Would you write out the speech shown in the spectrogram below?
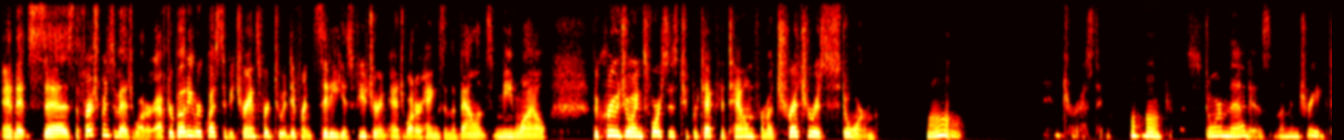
and it says the fresh prince of edgewater. After bode requests to be transferred to a different city his future in edgewater hangs in the balance. Meanwhile the crew joins forces to protect the town from a treacherous storm. Oh. Interesting. Uh-huh. storm that is? I'm intrigued.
